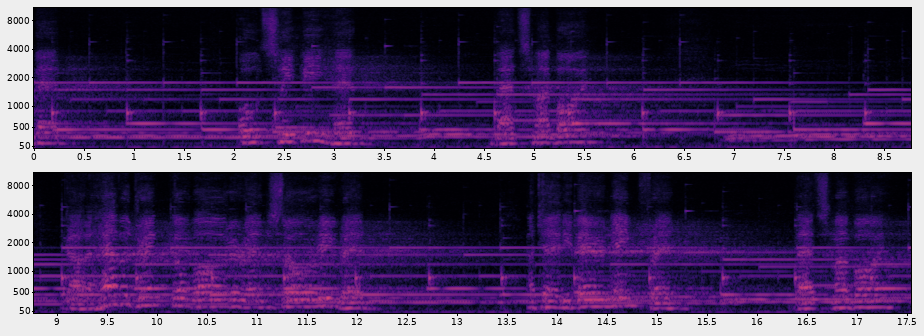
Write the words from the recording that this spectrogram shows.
bed. Old sleepy head, that's my boy. Gotta have a drink of water and a story read. A teddy bear named Fred, that's my boy.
